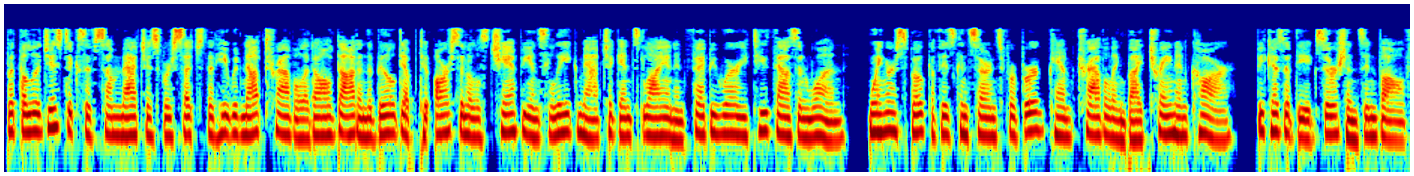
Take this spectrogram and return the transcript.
but the logistics of some matches were such that he would not travel at all. In the build-up to Arsenal's Champions League match against Lyon in February 2001, Wenger spoke of his concerns for Bergkamp traveling by train and car, because of the exertions involved.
